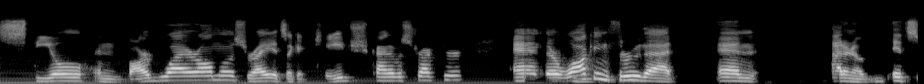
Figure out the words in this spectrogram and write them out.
steel and barbed wire almost right? It's like a cage kind of a structure. And they're hmm. walking through that and i don't know it's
